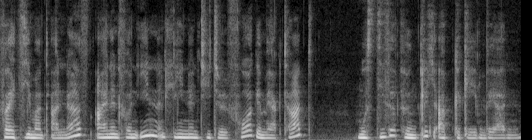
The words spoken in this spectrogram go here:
Falls jemand anders einen von Ihnen entliehenen Titel vorgemerkt hat, muss dieser pünktlich abgegeben werden.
